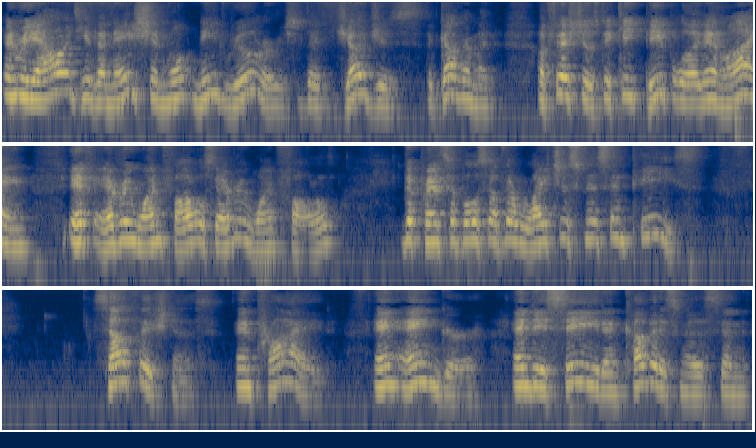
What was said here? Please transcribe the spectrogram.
In reality, the nation won't need rulers, the judges, the government officials to keep people in line if everyone follows, everyone follow the principles of the righteousness and peace. Selfishness and pride and anger and deceit and covetousness and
